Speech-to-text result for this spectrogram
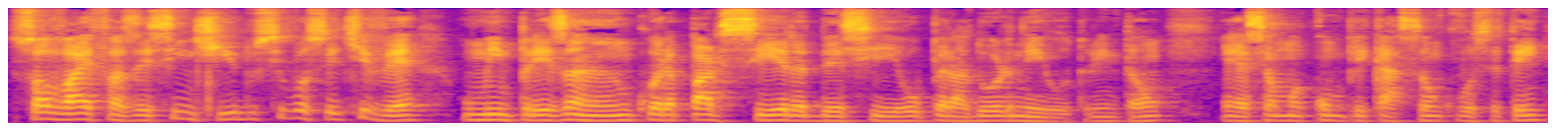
só vai fazer sentido se você tiver uma empresa âncora parceira desse operador neutro. Então, essa é uma complicação que você tem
